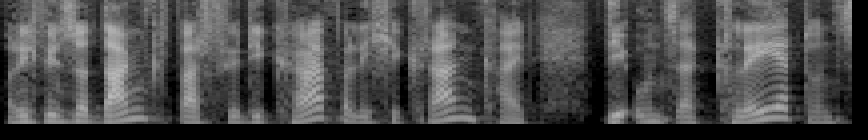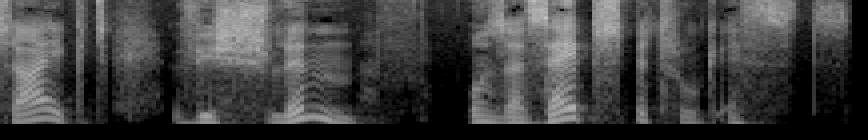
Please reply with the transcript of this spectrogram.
Und ich bin so dankbar für die körperliche Krankheit, die uns erklärt und zeigt, wie schlimm unser Selbstbetrug ist,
